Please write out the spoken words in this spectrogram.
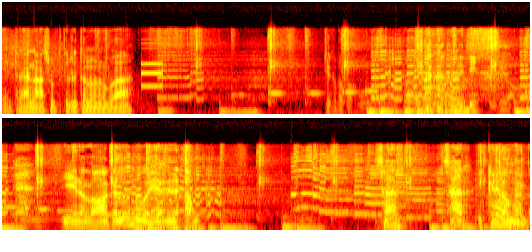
ఏంట్రా నా చుట్టూ తిరుగుతున్నావు నువ్వా. ఏడో లోకలు నువ్వు. సార్ సార్ ఇక్కడే ఉన్నాడు.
